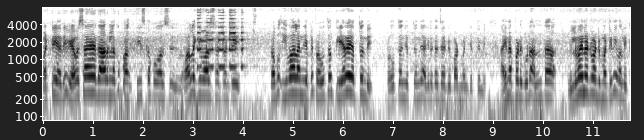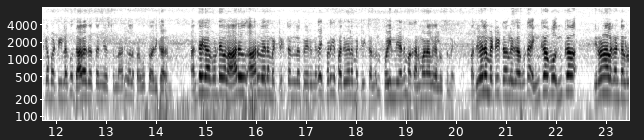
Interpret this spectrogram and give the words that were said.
మట్టి అది వ్యవసాయదారులకు తీసుకుపోవాల్సి వాళ్ళకి ఇవ్వాల్సినటువంటి ప్రభు ఇవ్వాలని చెప్పి ప్రభుత్వం క్లియర్గా చెప్తుంది. ప్రభుత్వం చెప్తుంది అగ్రికల్చర్ డిపార్ట్మెంట్ చెప్తుంది. అయినప్పటికీ కూడా అంత విలువైనటువంటి మట్టిని వాళ్ళ ఇటుక పట్టీలకు దారాదత్తం చేస్తున్నారు వాళ్ళ ప్రభుత్వ అధికారులు. అంతేకాకుండా ఇవాళ ఆరు ఆరు వేల మెట్రిక్ టన్నుల పేరు మీద ఇప్పటికీ పదివేల మెట్రిక్ టన్నులు పోయింది అని మాకు అనుమానాలు కలుగుతున్నాయి. పదివేల మెట్రిక్ టన్నులు కాకుండా ఇంకా ఇంకా ఇరవై నాలుగు గంటలు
